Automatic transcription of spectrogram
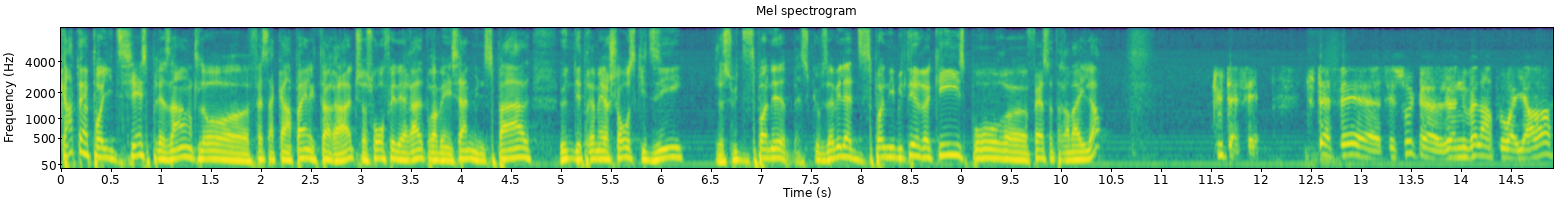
quand un politicien se présente, là, fait sa campagne électorale, que ce soit au fédéral, provincial, municipal, une des premières choses qu'il dit, je suis disponible. Est-ce que vous avez la disponibilité requise pour faire ce travail-là? Tout à fait. Tout à fait. C'est sûr que j'ai un nouvel employeur.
